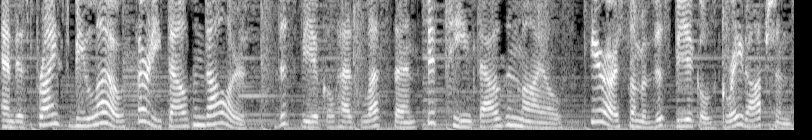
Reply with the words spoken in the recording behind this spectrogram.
and is priced below $30,000. This vehicle has less than 15,000 miles. Here are some of this vehicle's great options.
